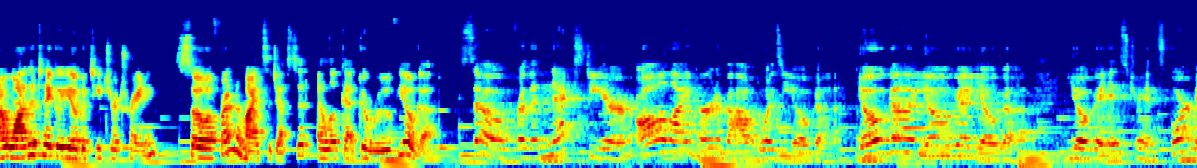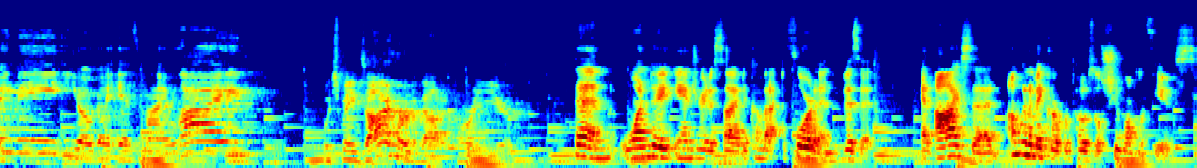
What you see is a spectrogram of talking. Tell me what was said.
I wanted to take a yoga teacher training, so a friend of mine suggested I look at Guruv Yoga. So for the next year, all I heard about was yoga. Yoga, yoga, yoga. Yoga is transforming me, yoga is my life. Which means I heard about it for a year. Then, one day Andrea decided to come back to Florida and visit. And I said, I'm gonna make her a proposal she won't refuse.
